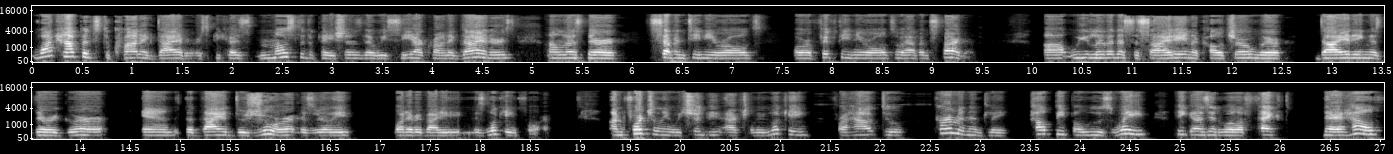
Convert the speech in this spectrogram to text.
what happens to chronic dieters? Because most of the patients that we see are chronic dieters unless they're 17-year-olds or 15-year-olds who haven't started. Uh, we live in a society and a culture where dieting is de rigueur and the diet du jour is really what everybody is looking for. Unfortunately, we should be actually looking for how to permanently help people lose weight because it will affect their health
